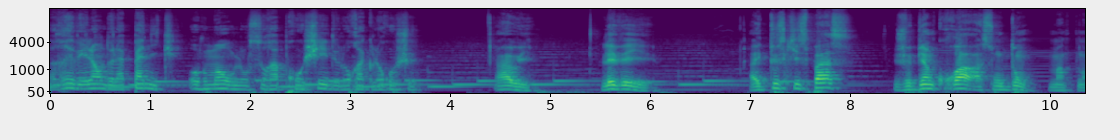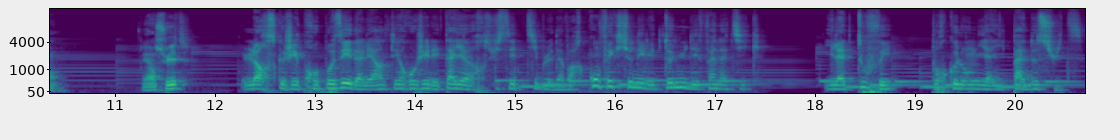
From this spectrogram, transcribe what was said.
révélant de la panique au moment où l'on se rapprochait de l'oracle rocheux. Ah oui, l'éveillé. Avec tout ce qui se passe, je veux bien croire à son don maintenant. Et ensuite? Lorsque j'ai proposé d'aller interroger les tailleurs susceptibles d'avoir confectionné les tenues des fanatiques, il a tout fait pour que l'on n'y aille pas de suite.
